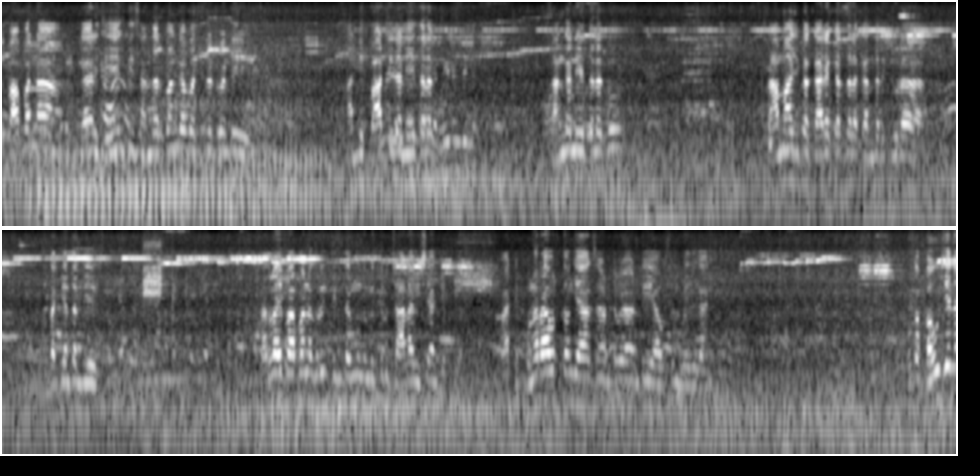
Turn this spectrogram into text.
ఈరోజు పాపన్న గారి జయంతి సందర్భంగా వచ్చినటువంటి అన్ని పార్టీల నేతలకు సంఘ నేతలకు సామాజిక కార్యకర్తలకు అందరికీ కూడా కృతజ్ఞతలు చేస్తున్నాం సర్వై పాపన్న గురించి ఇంతకుముందు మిత్రులు చాలా విషయాలు చెప్పారు. వాటిని పునరావృతం చేయాల్సినటువంటి అవసరం లేదు కానీ ఒక బహుజన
